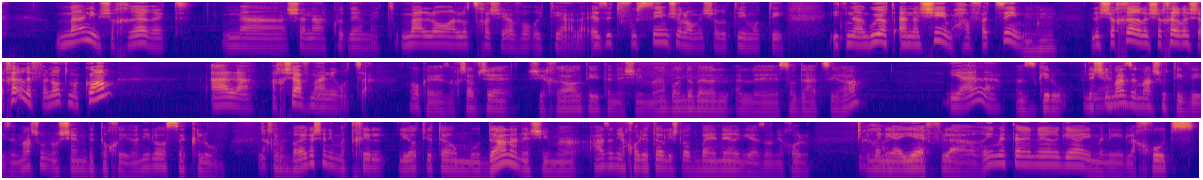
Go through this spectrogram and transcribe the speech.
מה אני משחררת מהשנה הקודמת? מה לא, אני לא צריכה שיעבור איתי הלאה? איזה דפוסים שלא משרתים אותי? התנהגויות, אנשים, חפצים, מהמם. לשחרר, לשחרר, לשחרר, לפנות מקום, הלאה, עכשיו מה אני רוצה? אוקיי, אז עכשיו ששחררתי את הנשימה, בואו נדבר על, על אה, סוד העצירה. יאללה, אז כאילו, נשימה יאללה. זה משהו טבעי, זה משהו נושם בתוכי, אני לא עושה כלום. עכשיו, נכון. ברגע שאני מתחיל להיות יותר מודע לנשימה, אז אני יכול יותר לשלוט באנרגיה הזו. אני יכול, אם נכון. אני עייף, להרים את האנרגיה, אם אני לחוץ,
